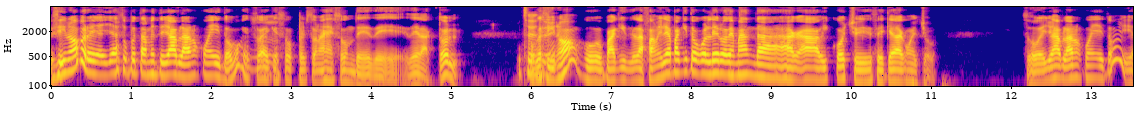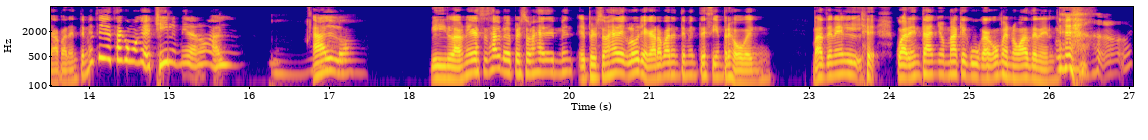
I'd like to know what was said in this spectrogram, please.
Sí, no, pero ella, supuestamente ya hablaron con ella y todo porque tú sabes Mm. que esos personajes son de, de- del actor. Sí, Porque sí. si no, pues, Paqui- la familia Paquito Cordero demanda a, a Bizcocho y se queda con el show. So, ellos hablaron con ella y todo y aparentemente ella está como que chile, mira, ¿no? Al- Mm. Hazlo. Y la única que se salva es el personaje de, el personaje de Gloria, que ahora aparentemente siempre es joven. Va a tener 40 años más que Cuca Gómez, no va a tener. Ok.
